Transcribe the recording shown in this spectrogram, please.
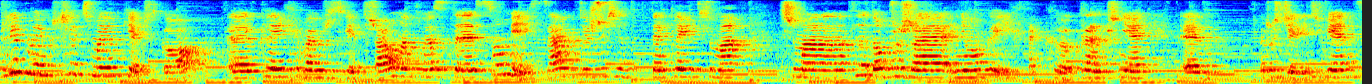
W moim krześle trzymają kiepsko. E, Klej chyba już zwietrzał, natomiast e, są miejsca, gdzie rzeczywiście ten klej trzyma, trzyma na tyle dobrze, że nie mogę ich tak ręcznie e, rozdzielić, więc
